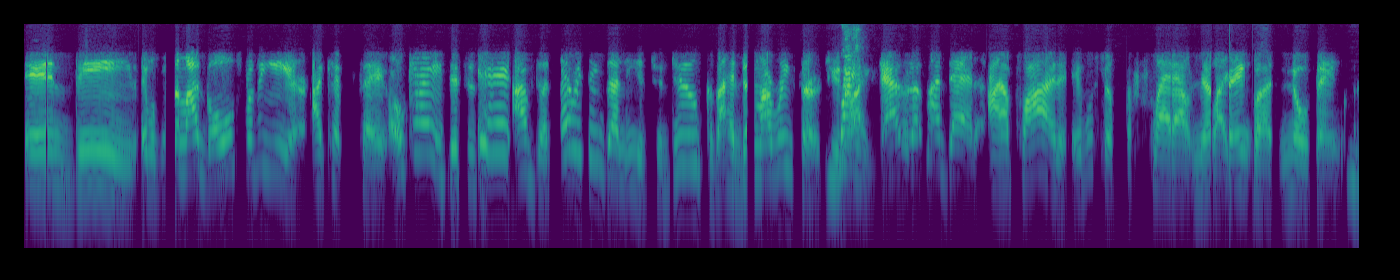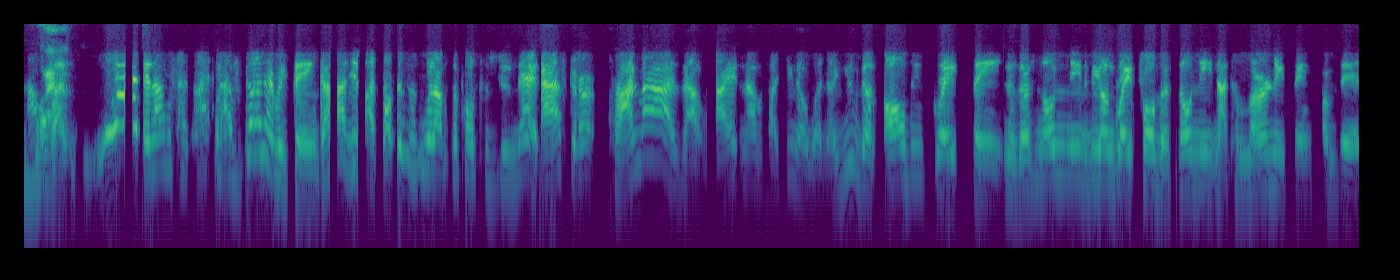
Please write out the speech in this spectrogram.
Indeed. It was one of my goals for the year. I kept saying, okay, this is it. I've done everything that I needed to do because I had done my research. You right. know, I gathered up my data. I applied it. It was just a flat out no, like, but no thanks. And I was like, what? And I was like, I, have done everything. God, you know, I thought this is what I was supposed to do next. After crying my eyes out, right? And I was like, you know what? Now you've done all these great things. You know, there's no need to be ungrateful. There's no need not to learn anything from this.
